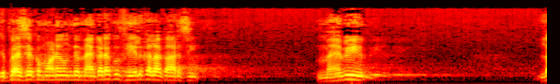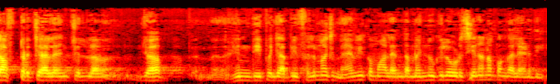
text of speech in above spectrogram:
ਜੇ ਪੈਸੇ ਕਮਾਉਣੇ ਹੁੰਦੇ, ਮੈਂ ਕਿਹੜਾ ਕੋਈ ਫੇਲ ਕਲਾਕਾਰ ਸੀ? ਮੈਂ ਵੀ ਲਾਫਟਰ ਚੈਲੰਜ ਜਾਂ ਹਿੰਦੀ ਪੰਜਾਬੀ ਫਿਲਮਾਂ 'ਚ ਮੈਂ ਵੀ ਕਮਾ ਲੈਂਦਾ, ਮੈਨੂੰ ਕੀ ਲੋੜ ਸੀ ਇਹਨਾਂ ਨਾਲ ਪੰਗਾ ਲੈਣ ਦੀ?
